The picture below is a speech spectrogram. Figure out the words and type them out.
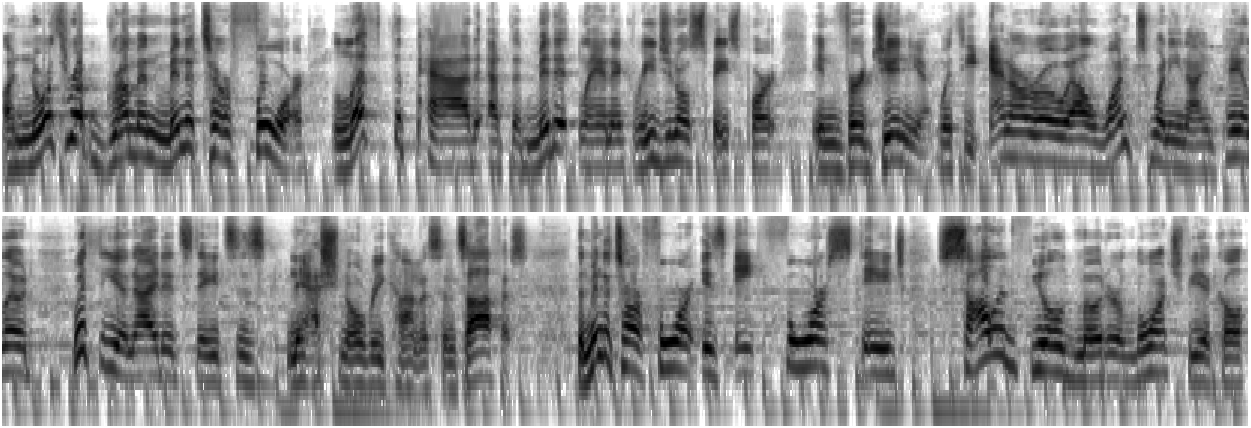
a Northrop Grumman Minotaur 4 left the pad at the Mid-Atlantic Regional Spaceport in Virginia with the NROL-129 payload with the United States' National Reconnaissance Office. The Minotaur 4 is a four-stage solid-fueled motor launch vehicle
